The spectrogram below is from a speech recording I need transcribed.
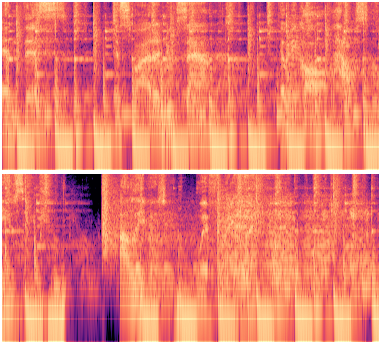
And this inspired a new sound that we call house music. I'll leave it with Frank.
